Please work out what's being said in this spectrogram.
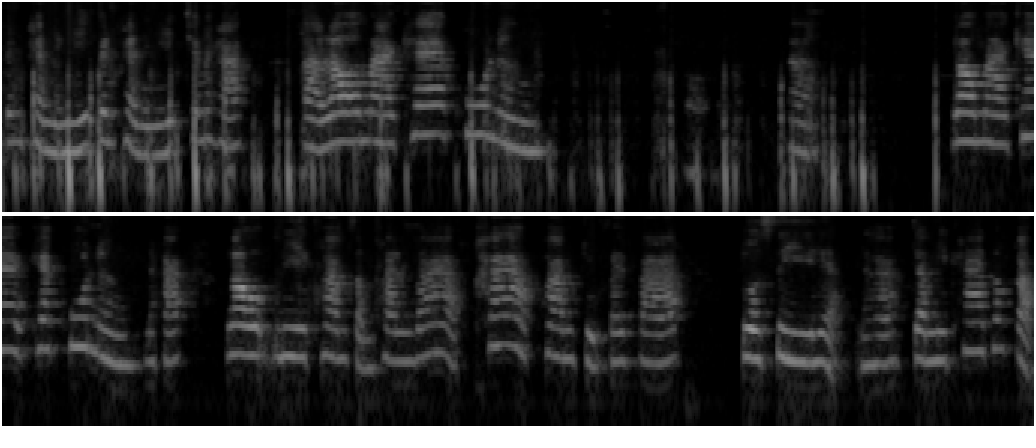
เป็นแผ่นอย่างนี้เป็นแผ่นอย่างนี้ใช่ไหมคะ อ่าเราเอามาแค่คู่หนึ่งอ่าเรามาแค่แค่คู่หนึ่งนะคะ เรามีความสัมพันธ์ว่าค่าความจุไฟฟ้าตัว C เนี่ยนะคะจะมีค่าเท่ากับ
